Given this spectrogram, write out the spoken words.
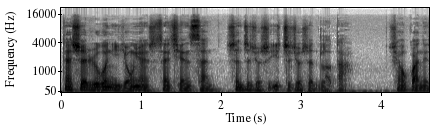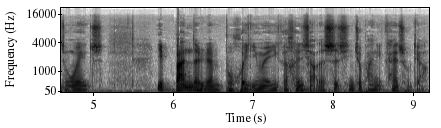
但是如果你永远是在前三，甚至就是一直就是老大、销冠那种位置，一般的人不会因为一个很小的事情就把你开除掉，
